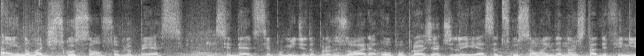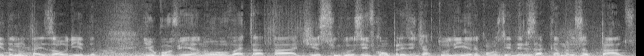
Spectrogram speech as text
ainda uma discussão sobre o PS, se deve ser por medida provisória ou por projeto de lei. Essa discussão ainda não está definida, não está exaurida, e o governo vai tratar disso, inclusive com o presidente Arthur Lira, com os líderes da Câmara dos Deputados.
